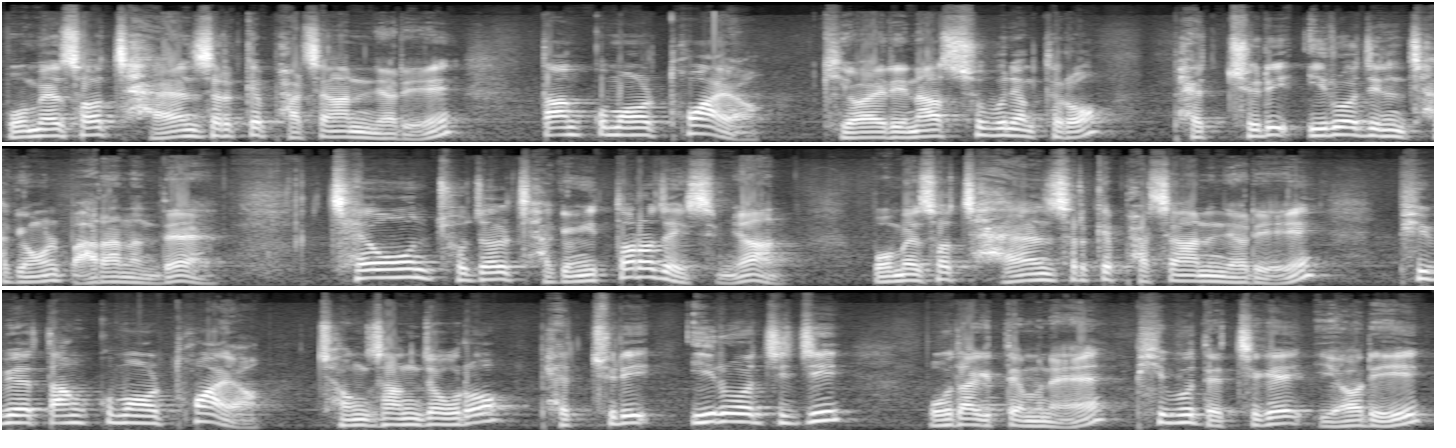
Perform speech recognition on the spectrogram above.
몸에서 자연스럽게 발생하는 열이 땅구멍을 통하여 기화열이나 수분 형태로 배출이 이루어지는 작용을 말하는데 체온 조절 작용이 떨어져 있으면 몸에서 자연스럽게 발생하는 열이 피부의 땅구멍을 통하여 정상적으로 배출이 이루어지지 못하기 때문에 피부 대측에 열이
